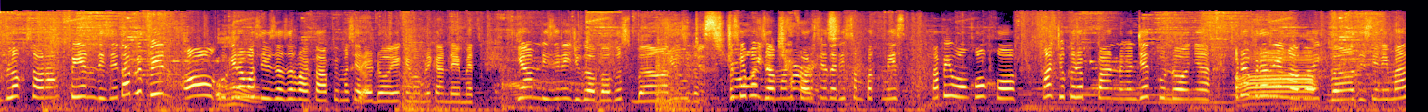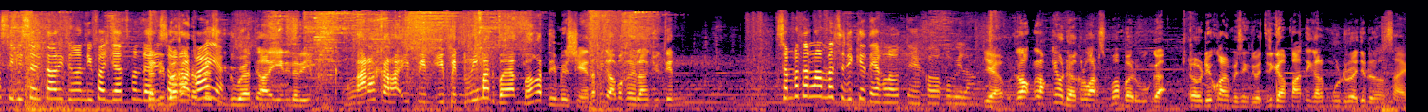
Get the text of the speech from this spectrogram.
men-block seorang Finn di sini. Tapi Finn, oh, gue kira Oh. masih bisa survive tapi masih ada Ya. Doyok yang memberikan damage. Yam di sini juga bagus banget di situ. Meskipun zaman force-nya tadi sempat miss, tapi Wong Koko maju ke depan dengan jet kundonya. Benar-benar yang nggak Ah. baik banget di sini masih bisa ditarik dengan Diva Judgment Dan dari bahkan seorang kaya. Blazing Duet kali ini dari mengarah ke arah Ipin. Ipin terima banyak banget damage-nya, tapi nggak bakal dilanjutin. Sempat terlambat sedikit ya cloud-nya kalau aku bilang. Ya, lock locknya udah keluar semua baru nggak lalu dia keluar Blazing Duet. Jadi gampang tinggal mundur aja udah selesai.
